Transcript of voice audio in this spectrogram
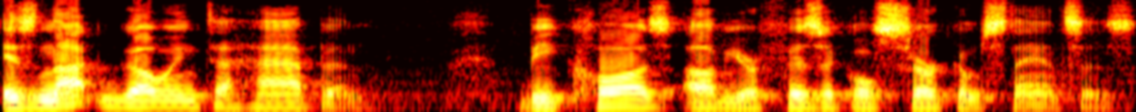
is not going to happen because of your physical circumstances.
